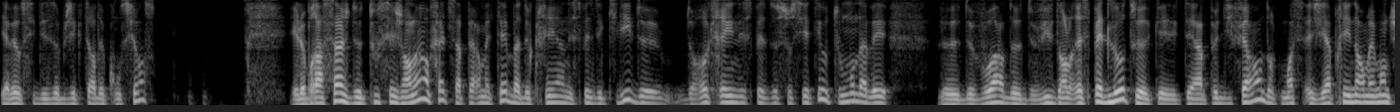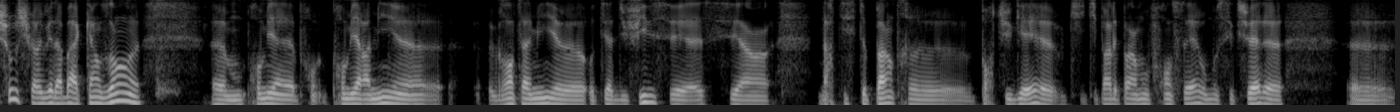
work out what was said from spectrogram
Il y avait aussi des objecteurs de conscience. Et le brassage de tous ces gens-là, en fait, ça permettait bah, de créer un espèce d'équilibre, de, recréer une espèce de société où tout le monde avait le devoir de, vivre dans le respect de l'autre, euh, qui était un peu différent. Donc moi, j'ai appris énormément de choses. Je suis arrivé là-bas à 15 ans. euh, euh, mon premier, premier ami, grand ami au Théâtre du Fil, c'est un, un artiste peintre portugais qui, qui parlait pas un mot français, homosexuel. Euh,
